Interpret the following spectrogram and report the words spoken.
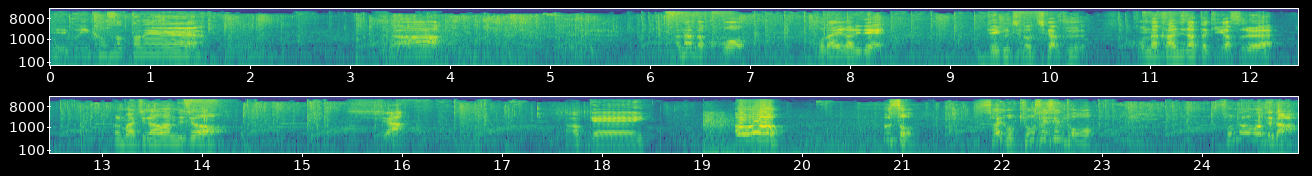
えぐい数だったね。さああなんかここ古代狩りで出口の近くこんな感じだった気がする。これ間違わんでしょしゃ。オッケー。ああ嘘最後強制戦闘そんなの待ってた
